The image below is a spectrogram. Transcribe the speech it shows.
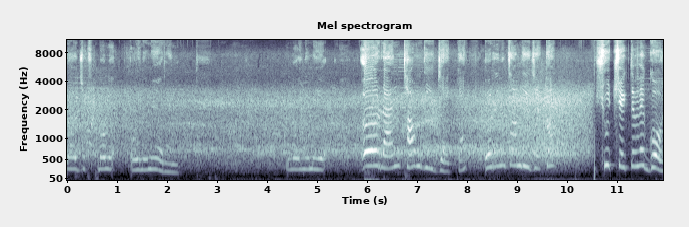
birazcık futbolu oynamayı öğren. Futbol oynamayı öğren tam diyecekken öğrenin tam diyecekken şut çektim ve gol.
